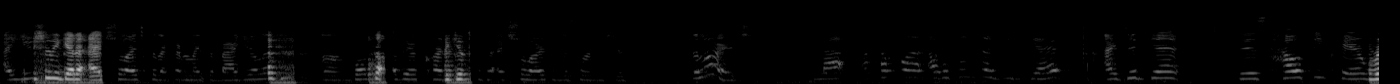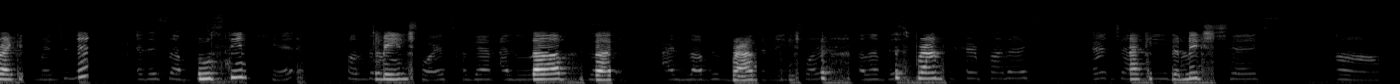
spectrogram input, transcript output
I usually get an extra large because I kind of like the baggy look. Um, both the other cardigans was an extra large, and this one is just the large. a couple other things I did get. I did get this healthy hair reg regimen, and it's a boosting kit from the Mane Choice. Again, I love the I love this brand, the Mane Choice. I love this brand for hair products. Aunt Jackie, the mixed chicks, um,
